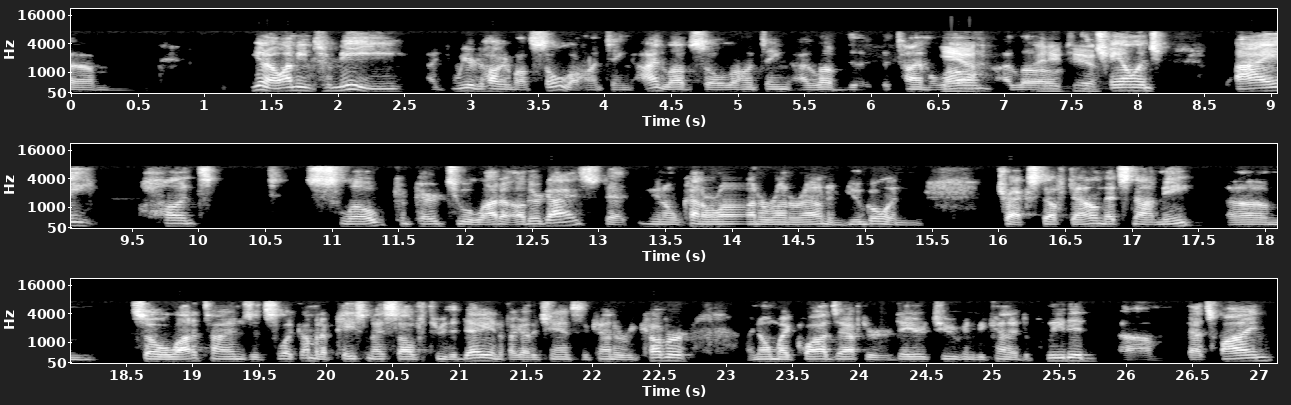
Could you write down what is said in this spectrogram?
um, you know, I mean, to me, we were talking about solo hunting. I love solo hunting. I love the the time alone. Yeah, I love I the challenge. I hunt slow compared to a lot of other guys that you know kind of run run around and bugle and track stuff down. That's not me. Um, so a lot of times it's like I'm going to pace myself through the day, and if I got a chance to kind of recover, I know my quads after a day or two are going to be kind of depleted. Um, that's fine.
